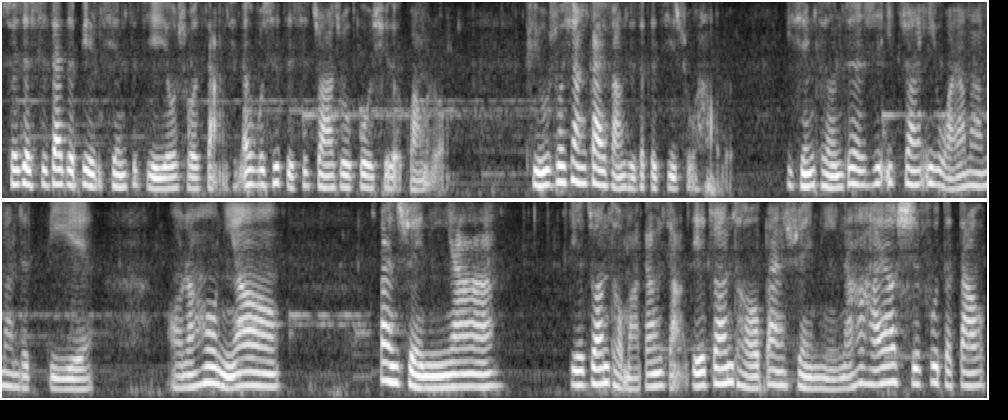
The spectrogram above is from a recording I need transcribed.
随着时代的变迁，自己也有所长进，而不是只是抓住过去的光荣。比如说像盖房子这个技术好了，以前可能真的是一砖一瓦要慢慢的叠，哦，然后你要拌水泥呀、啊，叠砖头嘛，刚刚讲叠砖头拌水泥，然后还要师傅的刀，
